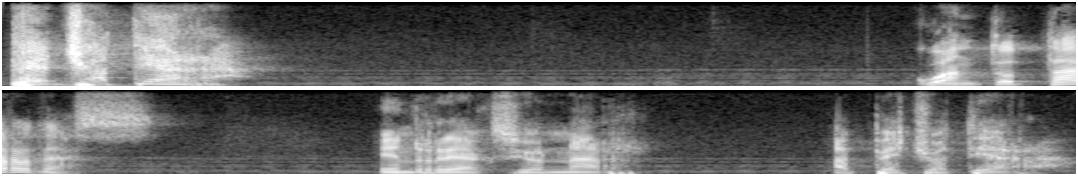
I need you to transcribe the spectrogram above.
Pecho a tierra. ¿Cuánto tardas en reaccionar a pecho a tierra?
